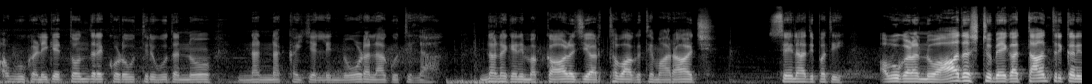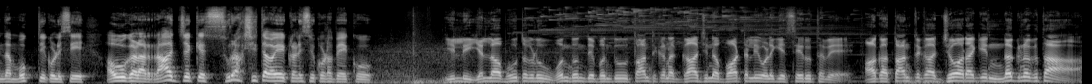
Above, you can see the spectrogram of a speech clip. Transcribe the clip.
ಅವುಗಳಿಗೆ ತೊಂದರೆ ಕೊಡುತ್ತಿರುವುದನ್ನು ನನ್ನ ಕೈಯಲ್ಲಿ ನೋಡಲಾಗುತ್ತಿಲ್ಲ. ನನಗೆ ನಿಮ್ಮ ಕಾಳಜಿ ಅರ್ಥವಾಗುತ್ತೆ, ಮಹಾರಾಜ್. ಸೇನಾಧಿಪತಿ, ಅವುಗಳನ್ನು ಆದಷ್ಟು ಬೇಗ ತಾಂತ್ರಿಕನಿಂದ ಮುಕ್ತಿಗೊಳಿಸಿ ಅವುಗಳ ರಾಜ್ಯಕ್ಕೆ ಸುರಕ್ಷಿತವಾಗಿ ಕಳಿಸಿಕೊಡಬೇಕು. ಇಲ್ಲಿ ಎಲ್ಲಾ ಭೂತಗಳು ಒಂದೊಂದೇ ಬಂದು ತಾಂತ್ರಿಕನ ಗಾಜಿನ ಬಾಟಲಿ ಒಳಗೆ ಸೇರುತ್ತವೆ. ಆಗ ತಾಂತ್ರಿಕ ಜೋರಾಗಿ ನಗ್ನಗುತ್ತಾ.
